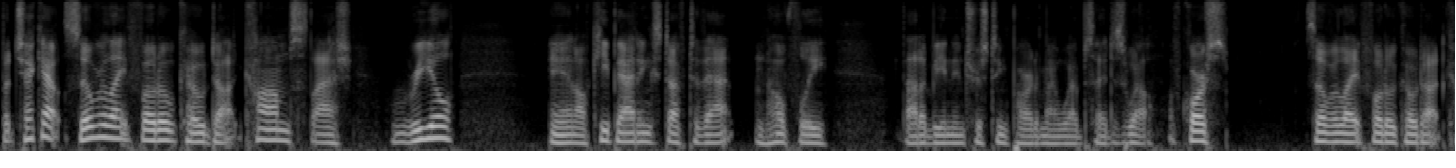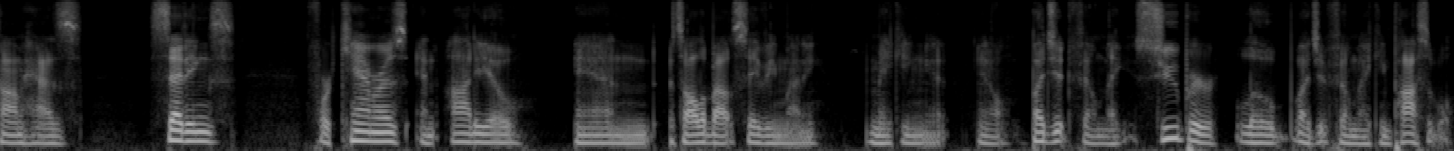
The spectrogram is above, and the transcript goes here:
But check out silverlightphotoco.com/real and I'll keep adding stuff to that, and hopefully that'll be an interesting part of my website as well. Of course, silverlightphotoco.com has settings for cameras and audio, and it's all about saving money, making it, you know, budget filmmaking, super low budget filmmaking possible.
